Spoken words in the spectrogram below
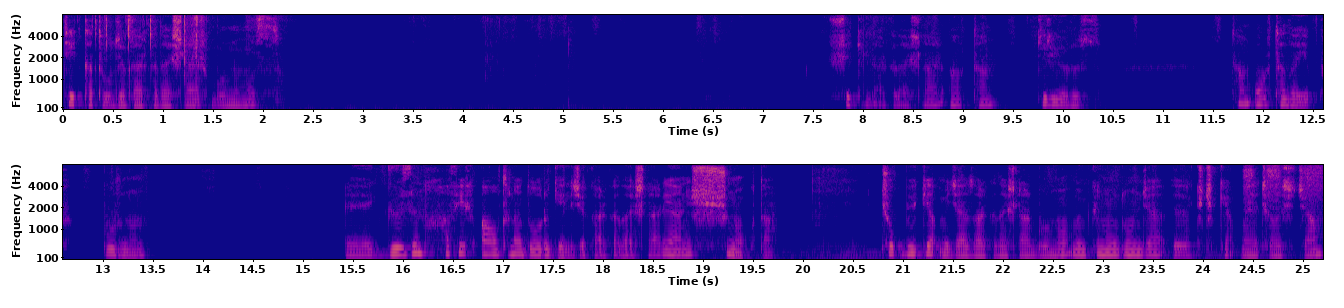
tek kat olacak arkadaşlar burnumuz. Şu şekilde arkadaşlar alttan giriyoruz. Tam ortalayıp burnun e, gözün hafif altına doğru gelecek arkadaşlar. Yani şu nokta. Çok büyük yapmayacağız arkadaşlar burnu. Mümkün olduğunca e, küçük yapmaya çalışacağım.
